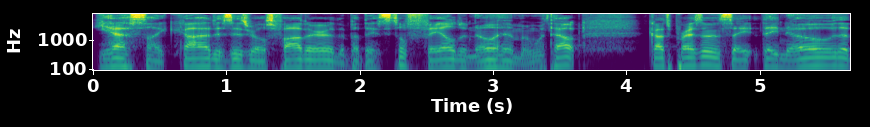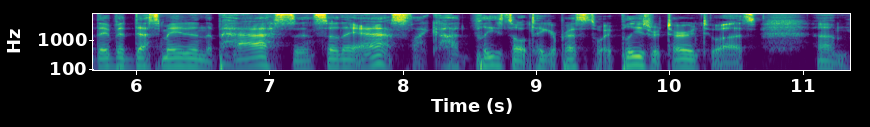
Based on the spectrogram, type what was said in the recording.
yes, like God is Israel's father, but they still fail to know Him, and without God's presence, they they know that they've been decimated in the past, and so they ask, like God, please don't take your presence away, please return to us. Um,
